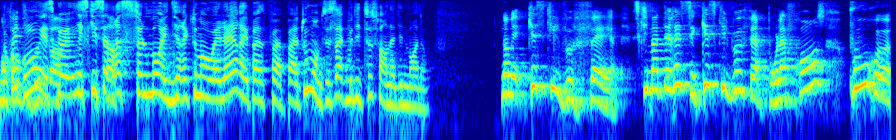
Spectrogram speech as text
En, fait, gros, est-ce qu'il s'adresse seulement et directement au LR et pas, pas à tout le monde? C'est ça que vous dites ce soir, Nadine Morano. Non, mais qu'est-ce qu'il veut faire? Ce qui m'intéresse, c'est qu'est-ce qu'il veut faire pour la France, pour euh,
